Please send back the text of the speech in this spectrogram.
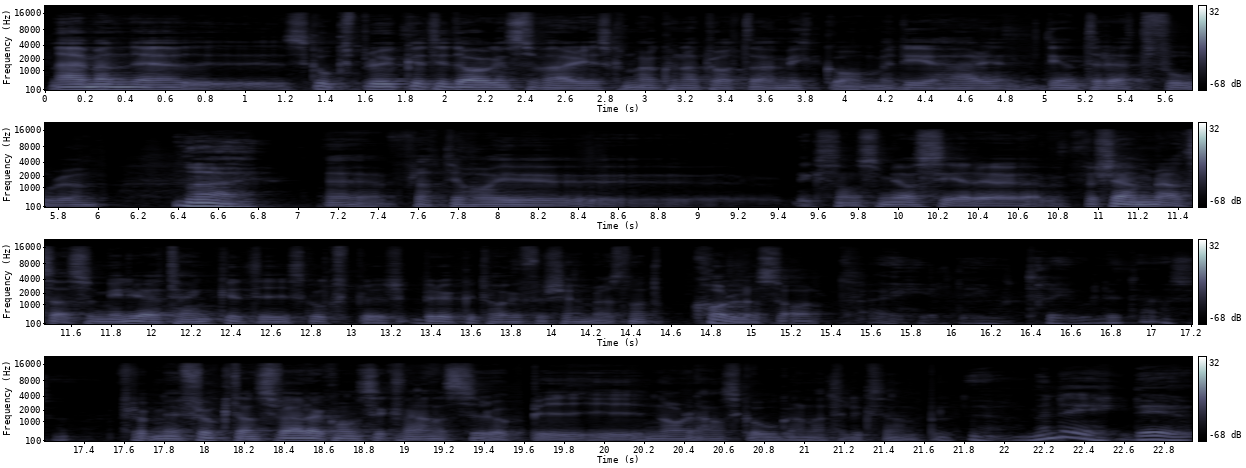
Nej, men eh, skogsbruket i dagens Sverige skulle man kunna prata mycket om. Men det här är, det är inte rätt forum. Nej. Eh, för att det har ju, liksom som jag ser det, försämrats. Alltså miljötänket i skogsbruket har ju försämrats något kolossalt. Det är helt otroligt alltså. med fruktansvärda konsekvenser uppe i, i Norrlandsskogarna till exempel. Ja, men det är, det är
